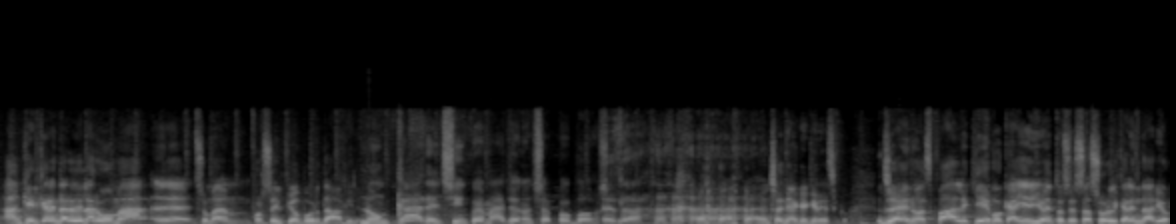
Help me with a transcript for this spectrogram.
anche il calendario della Roma eh, insomma forse è il più abbordabile Non cade il 5 maggio e non c'è Poboschi. Esatto. non c'è neanche Cresco Genoa, Spalle, Chievo, Cagliari, Juventus e Sassuolo il calendario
